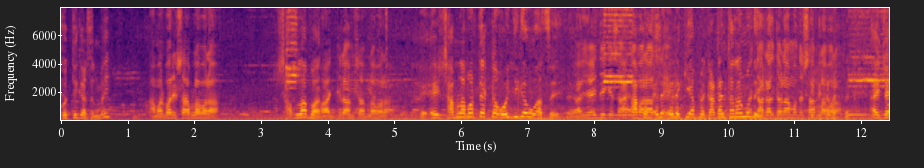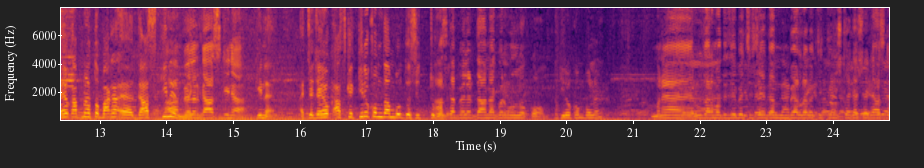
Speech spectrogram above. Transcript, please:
কোথেকে আছেন ভাই? আমার বাড়ি সাবলাপাড়া সাবলাপার গ্রাম সাবলাপাড়া এ- এই সাবলাপার তো একটা ওই দিকেও আছে এইদিকে আপনার এটা- এটা কি আপনার গাটাল থানার মধ্যে? কাঁঠাল ছাড়া আমাদের সাবলাপাড়া এই যাই হোক আপনার তো বাগা এ, গাছ কিনেন বেলের নাকি? গাছ কিনা। কিনা। আচ্ছা যাই হোক আজকে কীরকম দাম বলতেছি একটু বলেন। আজকে বেলের দাম একবার মূল্য কম। কীরকম বলেন? মানে রোজার মধ্যে যে বেচি সে দাম বেলটা বেচি তিরিশ টাকা সেটা আজকে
